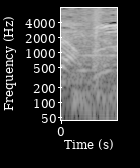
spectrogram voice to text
belt.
